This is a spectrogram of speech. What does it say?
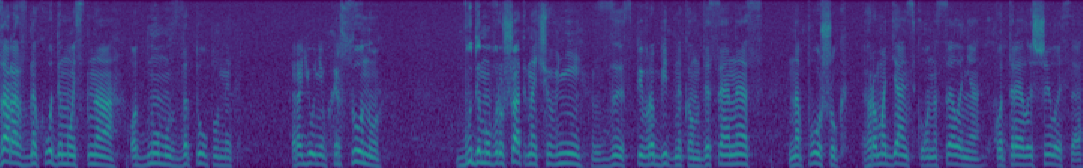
Зараз знаходимось на одному з затоплених районів Херсону. Будемо вирушати на човні з співробітником ДСНС на пошук громадянського населення, котре лишилося.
